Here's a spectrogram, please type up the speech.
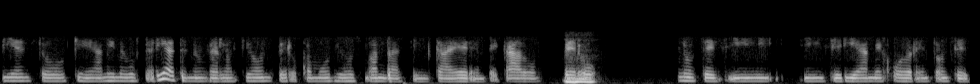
pienso que a mí me gustaría tener una relación, pero como Dios manda sin caer en pecado. Pero no sé si si sería mejor entonces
